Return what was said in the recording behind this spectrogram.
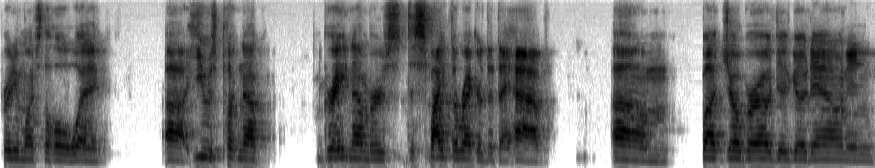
pretty much the whole way. Uh, he was putting up great numbers despite the record that they have. Um, but Joe Burrow did go down and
